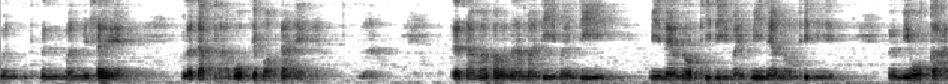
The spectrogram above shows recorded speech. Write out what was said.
มันมันมันไม่ใช่ระดับสาวกจะบอกได้ แต่ถามว่าภาวนามาดีไหมดี มีแนวโน้มที่ดีไหมมีแนวโน้มที่ดีมันมีโอกาส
